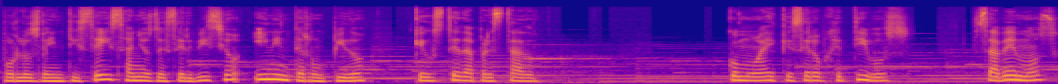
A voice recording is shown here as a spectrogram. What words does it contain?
por los 26 años de servicio ininterrumpido que usted ha prestado. Como hay que ser objetivos, sabemos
